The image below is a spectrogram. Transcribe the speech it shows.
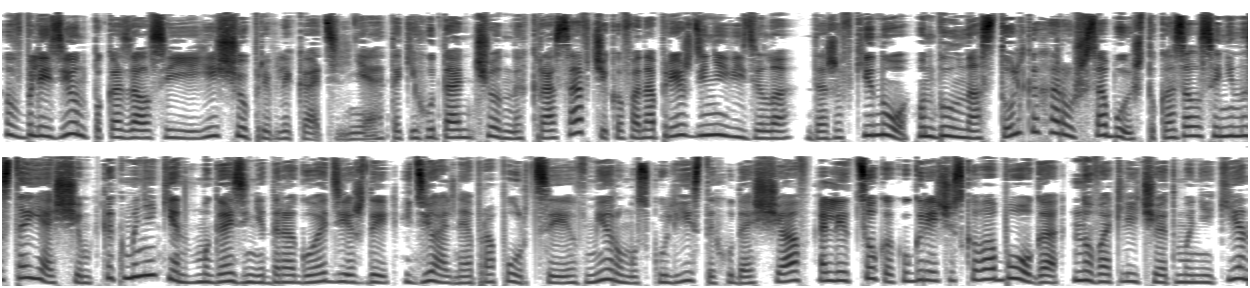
Вблизи он показался ей еще привлекательнее. Таких утонченных красавчиков она прежде не видела, даже в кино. Он был настолько хорош собой, что казался не настоящим, как манекен в магазине дорогой одежды. Идеальные пропорции, в меру мускулист и худощав, лицо как у греческого бога. Но в отличие от манекена,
